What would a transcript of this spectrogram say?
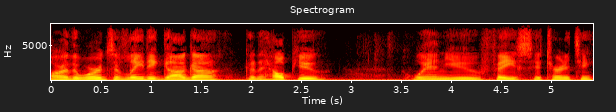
Are the words of Lady Gaga going to help you when you face eternity?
